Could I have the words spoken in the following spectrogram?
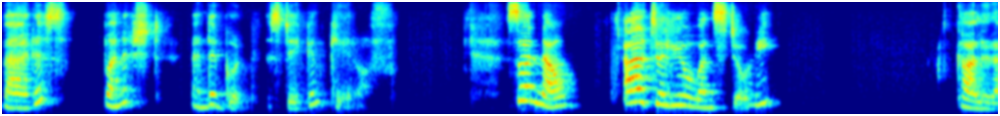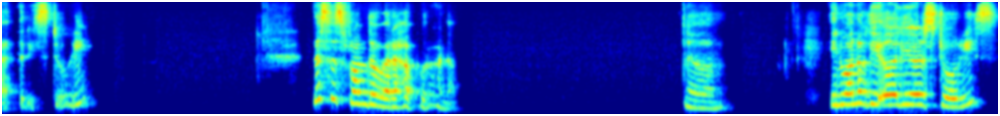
bad is punished and the good is taken care of. So now I'll tell you one story, Kalaratri story. This is from the Varaha Purana. Um, in one of the earlier stories,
